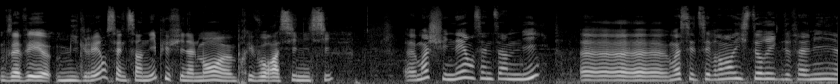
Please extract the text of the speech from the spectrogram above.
vous avez migré en Seine-Saint-Denis, puis finalement euh, pris vos racines ici? Euh, moi, je suis née en Seine-Saint-Denis. Euh, moi, c'est c'est vraiment historique de famille.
